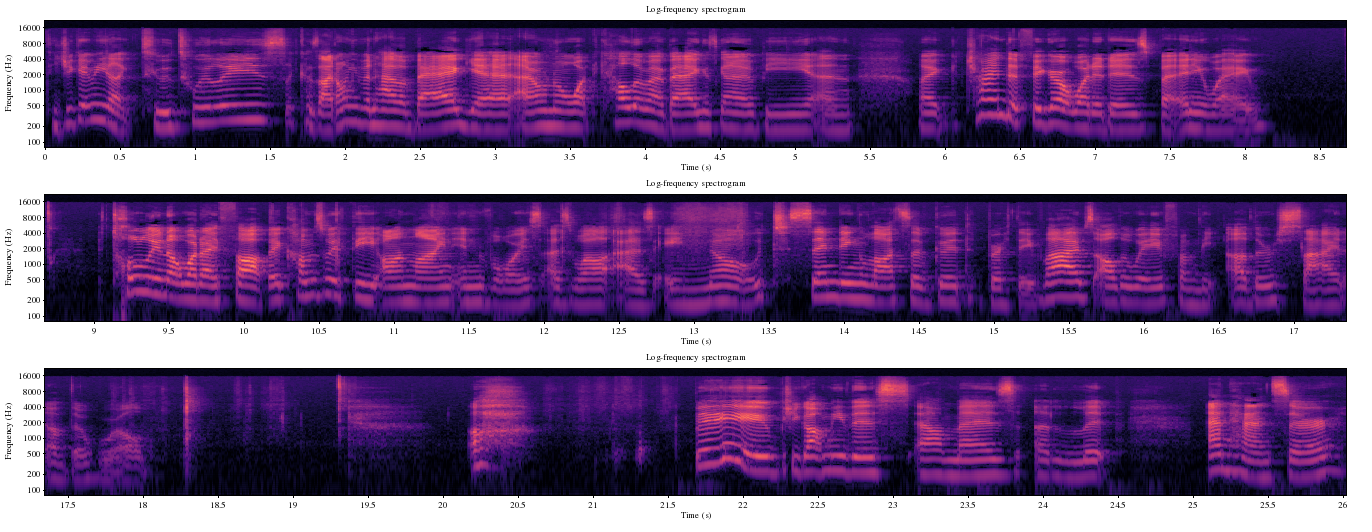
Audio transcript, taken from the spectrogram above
did you get me like two twillies? Because I don't even have a bag yet. I don't know what color my bag is gonna be. And like trying to figure out what it is, but anyway, totally not what I thought. It comes with the online invoice as well as a note, sending lots of good birthday vibes all the way from the other side of the world. Oh, babe, she got me this Hermes lip enhancer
